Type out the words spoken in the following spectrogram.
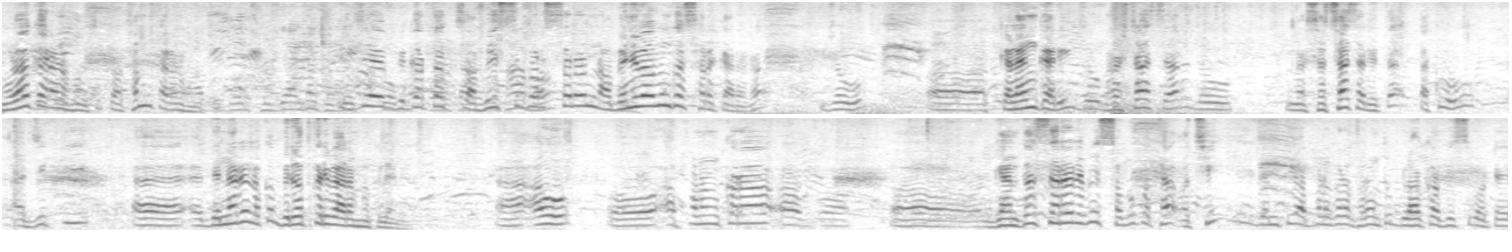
मूल कारण हूँ प्रथम कारण हूँ जे विगत चबीश वर्ष नवीन बाबू सरकार जो केलेंगी जो भ्रष्टाचार जो स्वेच्छाचारिता आज की दिन में लोक विरोध करवा आरंभ कले आ आपणकर ज्ञातस्तर भी सब कथ अच्छी जमी आपर ब्लक अफिस् गोटे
